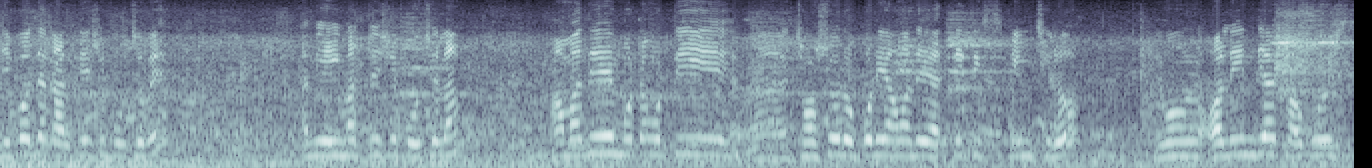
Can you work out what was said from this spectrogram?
দীপকদা কালকে এসে পৌঁছবে। আমি এইমাত্র এসে পৌঁছলাম। আমাদের মোটামুটি ছশোর ওপরে আমাদের অ্যাথলেটিক্স টিম ছিল এবং অল ইন্ডিয়া সমস্ত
